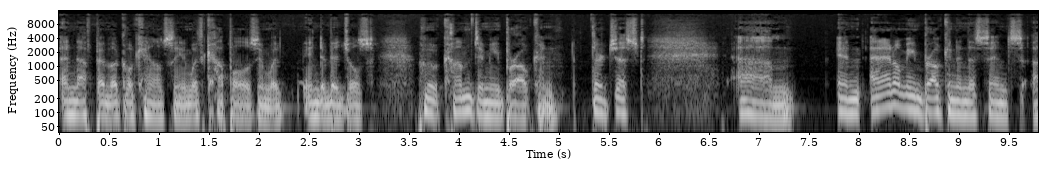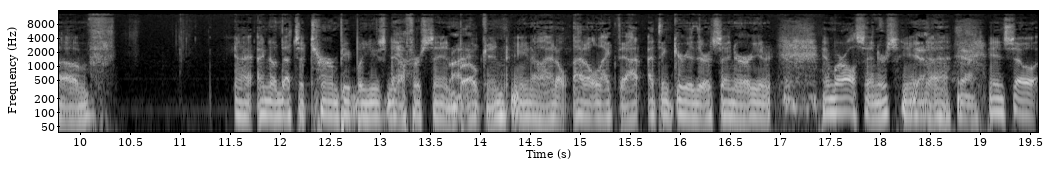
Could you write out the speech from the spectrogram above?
enough biblical counseling with couples and with individuals who come to me broken. They're just, um, and and I don't mean broken in the sense of I, I know that's a term people use now for sin, right. broken. You know, I don't, I don't like that. I think you're either a sinner, or you and we're all sinners. And, Yeah, uh, yeah. and so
